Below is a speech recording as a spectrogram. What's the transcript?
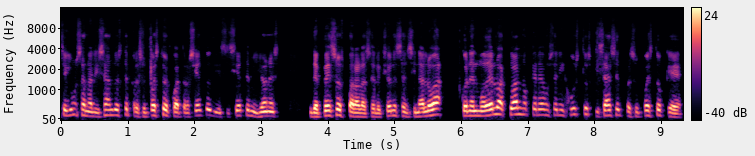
seguimos analizando este presupuesto de 417 millones de pesos para las elecciones en Sinaloa. Con el modelo actual no queremos ser injustos, quizás el presupuesto que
